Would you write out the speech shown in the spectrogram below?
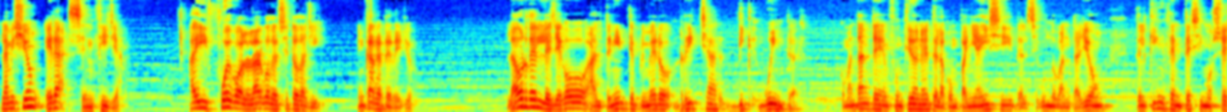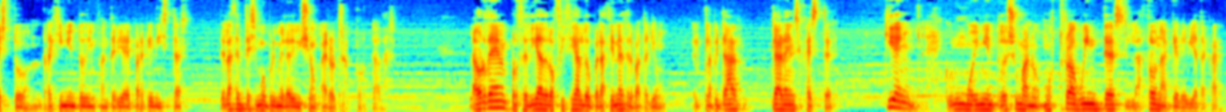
La misión era sencilla. Hay fuego a lo largo del seto de allí. Encárgate de ello. La orden le llegó al teniente primero Richard Dick Winters, comandante en funciones de la compañía Easy del segundo batallón del 506 Regimiento de Infantería de Paracaidistas de la 101 División Aerotransportadas. La orden procedía del oficial de operaciones del batallón, el capitán Clarence Hester, quien, con un movimiento de su mano, mostró a Winters la zona que debía atacar.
